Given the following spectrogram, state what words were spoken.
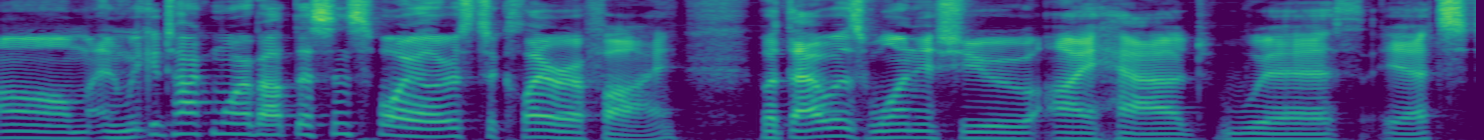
Um, and we could talk more about this in spoilers to clarify, but that was one issue I had with it.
